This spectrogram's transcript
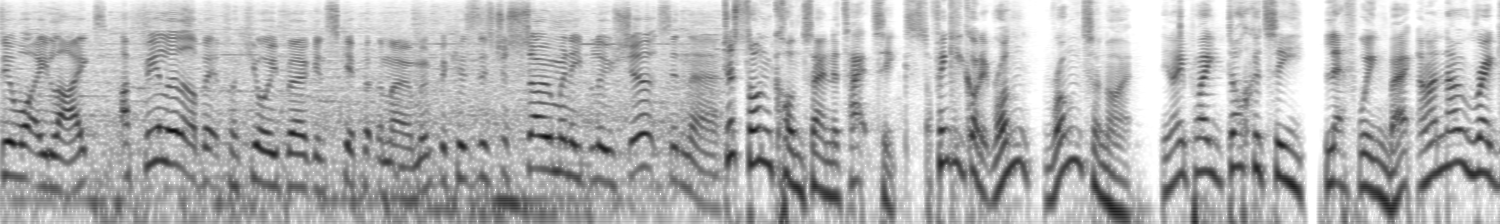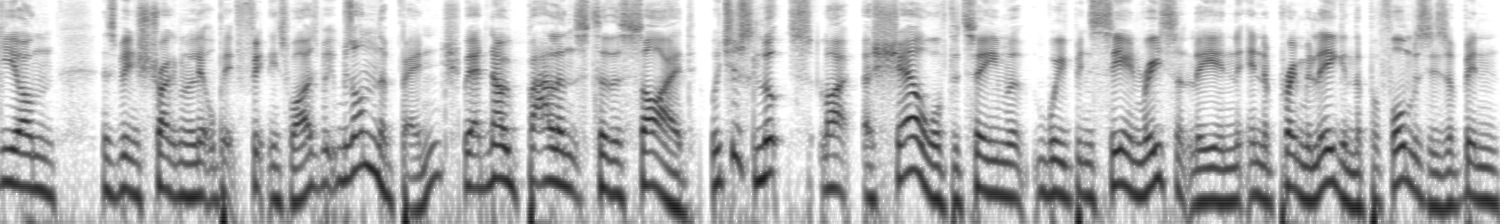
do what he likes. I feel a little bit for Højbjerg and Skipp at the moment because there's just so many blue shirts in there. Just on Conte and the tactics, I think he got it wrong wrong tonight. You know, he played Doherty left wing back, and I know Reguilón has been struggling a little bit fitness wise, but he was on the bench. We had no balance to the side. We just looked like a shell of the team that we've been seeing recently in, in the Premier League, and the performances have been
